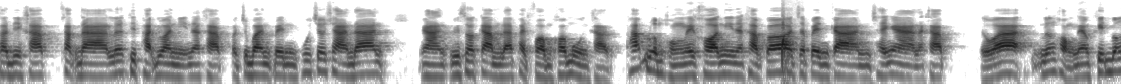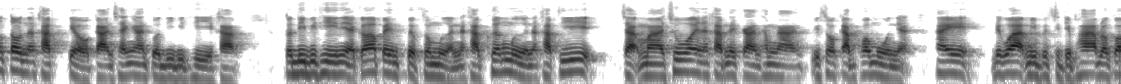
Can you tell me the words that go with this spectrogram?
สวัสดีครับศักดาเลิศพิพัฒน์วานินะครับ ปัจจุบันเป็นผู้เชี่ยวชาญด้านงานวิศวกรรมและแพลตฟอร์มข้อมูลครับ ภาพรวมของในคอร์สนี้นะครับ ก็จะเป็นการใช้งานนะครับ หรือว่าเรื่องของแนวคิดเบื้องต้นนะครับ เกี่ยวกับการใช้งานตัว DBT ครับ ตัว DBT เนี่ยก็เป็นเปรียบเสมือนนะครับ เครื่องมือนะครับที่จะมาช่วยนะครับในการทำงานวิศวกรรมข้อมูลเนี่ยให้เรียกว่ามีประสิทธิภาพแล้วก็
